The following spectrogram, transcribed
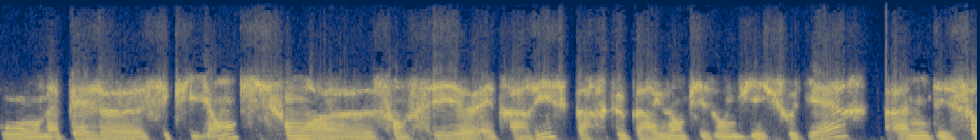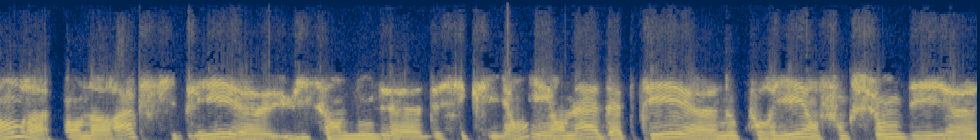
où on appelle ces clients qui sont censés être à risque parce que par exemple ils ont une vieille chaudière à mi-décembre, on aura ciblé 800 000 de ces clients et on a adapté euh, nos courriers en fonction des euh,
